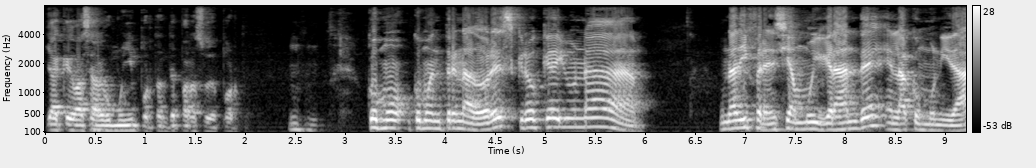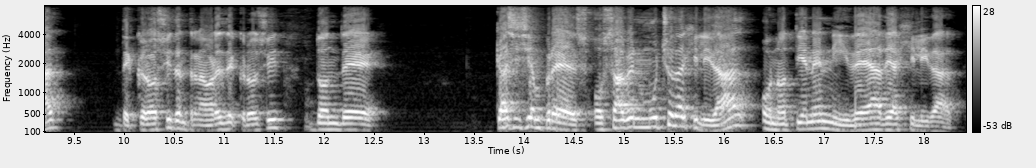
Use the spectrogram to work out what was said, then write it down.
ya que va a ser algo muy importante para su deporte. Como, como entrenadores, creo que hay una, una diferencia muy grande en la comunidad de CrossFit, entrenadores de CrossFit, donde casi siempre es o saben mucho de agilidad o no tienen ni idea de agilidad.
